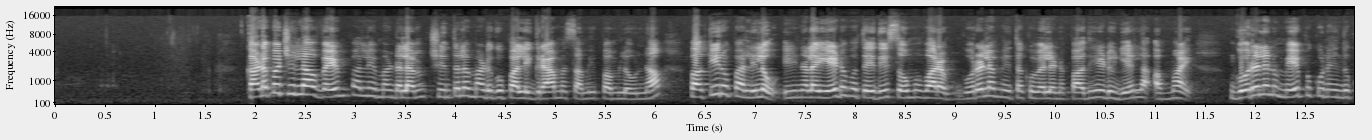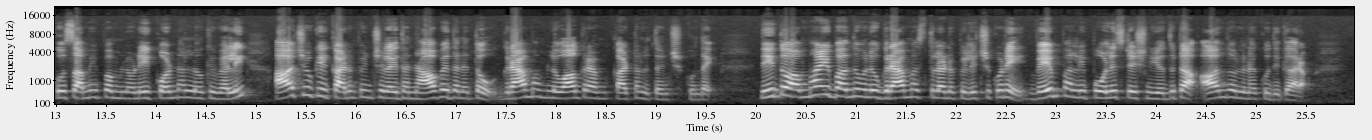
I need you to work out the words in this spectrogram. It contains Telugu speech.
కడప జిల్లా వేంపల్లి మండలం చింతలమడుగుపల్లి గ్రామ సమీపంలో ఉన్న ఫకీరుపల్లిలో ఈ నెల ఏడవ తేదీ సోమవారం గొర్రెల మేతకు వెళ్ళిన పదిహేడు ఏళ్ళ అమ్మాయి గొర్రెలను మేపుకునేందుకు సమీపంలోని కొండల్లోకి వెళ్ళి ఆచూకీ కనిపించలేదన్న ఆవేదనతో గ్రామంలో ఆగ్రహం కట్టలు తెంచుకుంది. దీంతో అమ్మాయి బంధువులు గ్రామస్తులను పిలుచుకుని వేంపల్లి పోలీస్ స్టేషన్ ఎదుట ఆందోళనకు దిగారు.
